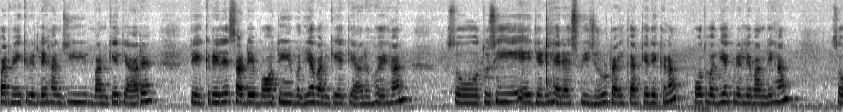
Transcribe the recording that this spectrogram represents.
ਭਰਵੇਂ ਕਰੇਲੇ ਹਨ ਜੀ ਬਣ ਕੇ ਤਿਆਰ ਹੈ। ਤੇ ਕਰੇਲੇ ਸਾਡੇ ਬਹੁਤ ਹੀ ਵਧੀਆ ਬਣ ਕੇ ਤਿਆਰ ਹੋਏ ਹਨ। ਸੋ ਤੁਸੀਂ ਇਹ ਜਿਹੜੀ ਹੈ ਰੈਸਪੀ ਜ਼ਰੂਰ ਟਰਾਈ ਕਰਕੇ ਦੇਖਣਾ। ਬਹੁਤ ਵਧੀਆ ਕਰੇਲੇ ਬਣਦੇ ਹਨ। ਸੋ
